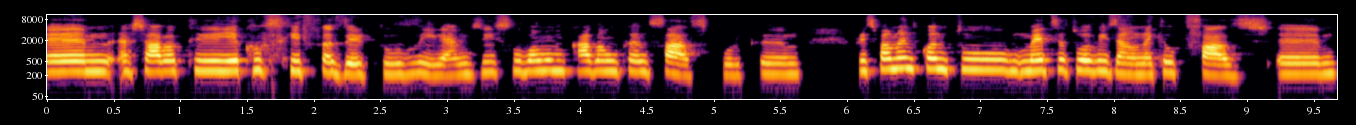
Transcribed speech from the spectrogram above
um, achava que ia conseguir fazer tudo, digamos, e isso levou-me um bocado a um cansaço, porque principalmente quando tu metes a tua visão naquilo que fazes, um,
